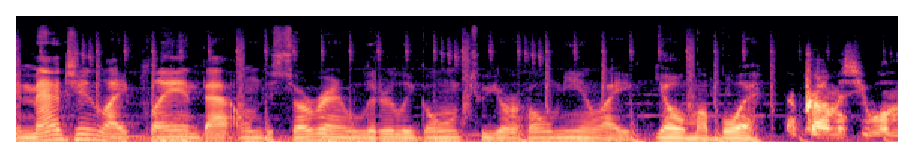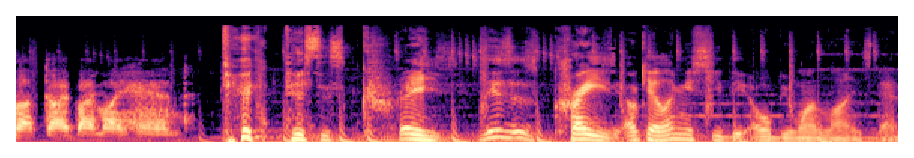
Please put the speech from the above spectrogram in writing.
Imagine like playing that on the server and literally going to your homie and like, yo, my boy. I promise you will not die by my hand. this is crazy. This is crazy. Okay, let me see the Obi-Wan lines then.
